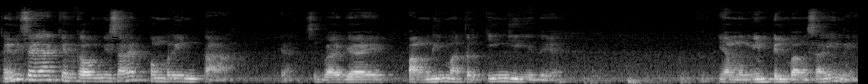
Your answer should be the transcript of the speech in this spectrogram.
Nah ini saya yakin kalau misalnya pemerintah ya sebagai panglima tertinggi gitu ya yang memimpin bangsa ini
